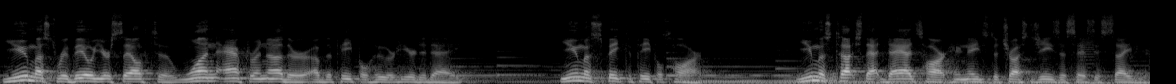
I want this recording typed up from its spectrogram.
You must reveal yourself to one after another of the people who are here today. You must speak to people's heart. You must touch that dad's heart who needs to trust Jesus as his Savior.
